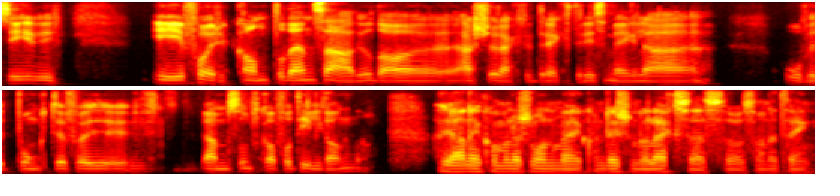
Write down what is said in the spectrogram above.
si, I forkant av den så er det jo da Azure Active Directory som egentlig er hovedpunktet for hvem som skal få tilgang. Da. Gjerne i kombinasjon med conditional access og sånne ting.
